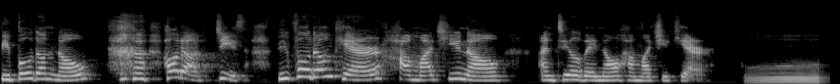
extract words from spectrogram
People don't know. Hold on, geez. People don't care how much you know until they know how much you care. Ooh,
